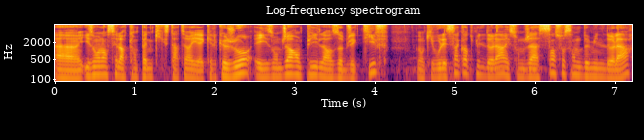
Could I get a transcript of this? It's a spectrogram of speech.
Euh, ils ont lancé leur campagne Kickstarter il y a quelques jours et ils ont déjà rempli leurs objectifs. Donc ils voulaient 50 000 dollars, ils sont déjà à 162 000 dollars,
